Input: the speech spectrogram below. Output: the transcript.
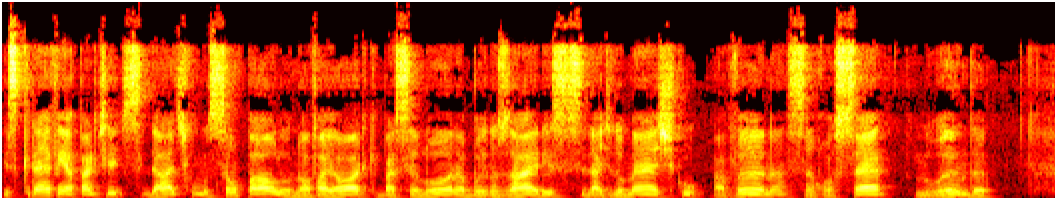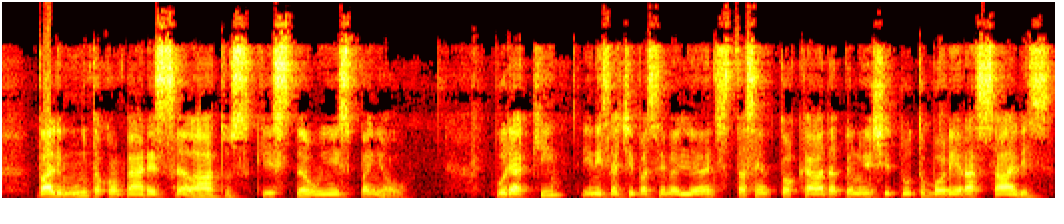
escrevem a partir de cidades como São Paulo, Nova York, Barcelona, Buenos Aires, Cidade do México, Havana, San José, Luanda. Vale muito acompanhar esses relatos, que estão em espanhol. Por aqui, iniciativa semelhante está sendo tocada pelo Instituto Moreira Salles,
